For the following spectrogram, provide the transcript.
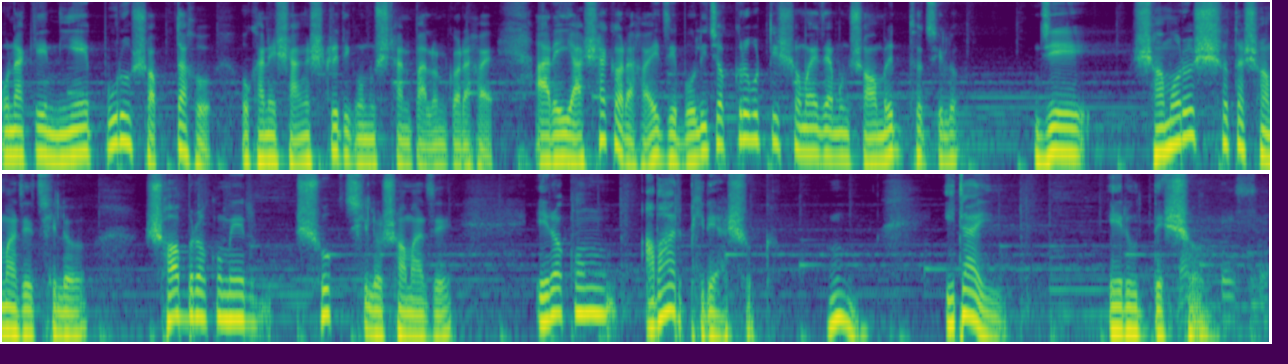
ওনাকে নিয়ে পুরো সপ্তাহ ওখানে সাংস্কৃতিক অনুষ্ঠান পালন করা হয়। আর এই আশা করা হয় যে বলি চক্রবর্তীর সময় যেমন সমৃদ্ধ ছিল, যে সমরস্যতা সমাজে ছিল, সব রকমের সুখ ছিল সমাজে, এরকম আবার ফিরে আসুক। হুম, এটাই এর উদ্দেশ্য। দেশে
